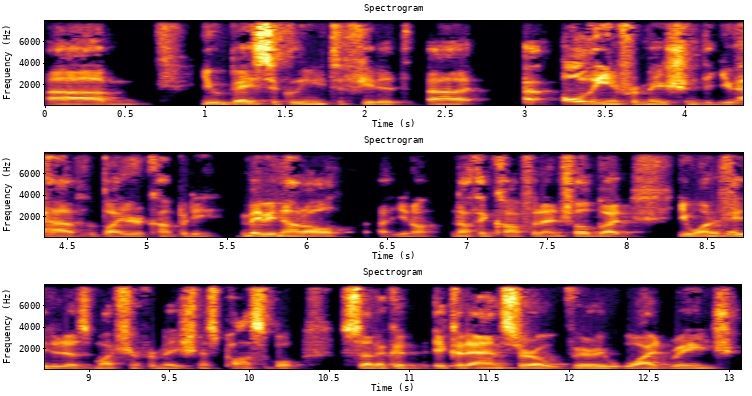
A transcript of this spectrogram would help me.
Um, you basically need to feed it uh, uh, all the information that you have about your company. Maybe not all, uh, you know, nothing confidential, but you want to feed it as much information as possible so that it could it could answer a very wide range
